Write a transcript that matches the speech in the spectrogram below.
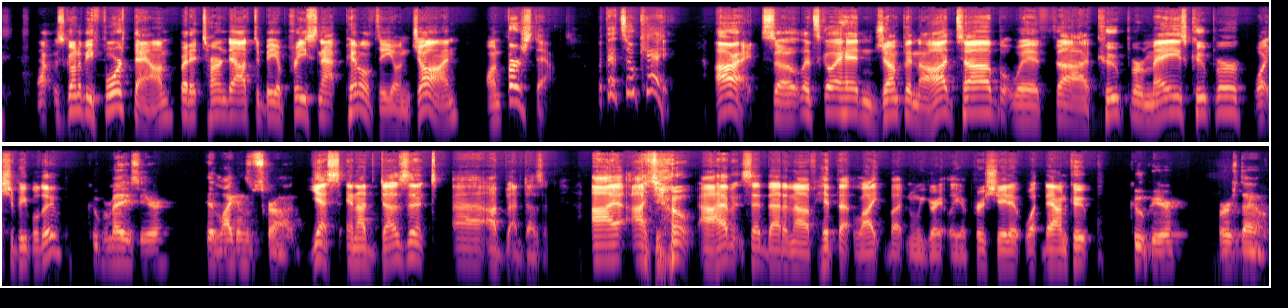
that was going to be fourth down, but it turned out to be a pre snap penalty on John on first down. But that's okay. All right. So let's go ahead and jump in the hot tub with uh, Cooper Mays. Cooper, what should people do? Cooper Mays here. Hit like and subscribe. Yes. And I doesn't, uh, I, I doesn't. I, I don't, I haven't said that enough. Hit that like button. We greatly appreciate it. What down, Coop? Coop here. First down.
